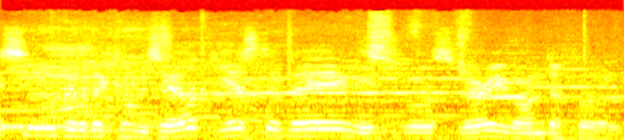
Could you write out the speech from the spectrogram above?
I listened to the concert yesterday. It was very wonderful.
